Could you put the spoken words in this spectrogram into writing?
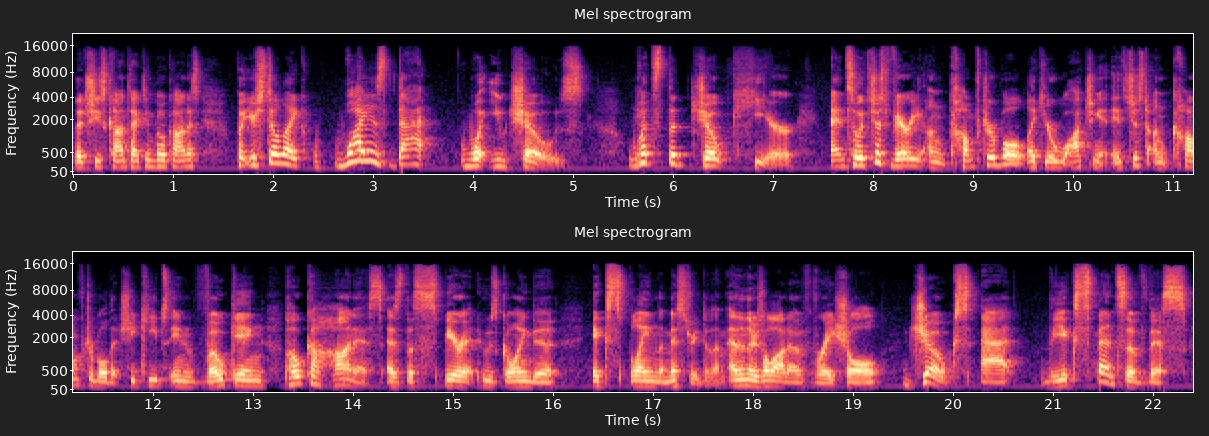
that she's contacting pocahontas but you're still like why is that what you chose? What's the joke here and so it's just very uncomfortable like you're watching it it's just uncomfortable that she keeps invoking pocahontas as the spirit who's going to explain the mystery to them and then there's a lot of racial jokes at the expense of this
